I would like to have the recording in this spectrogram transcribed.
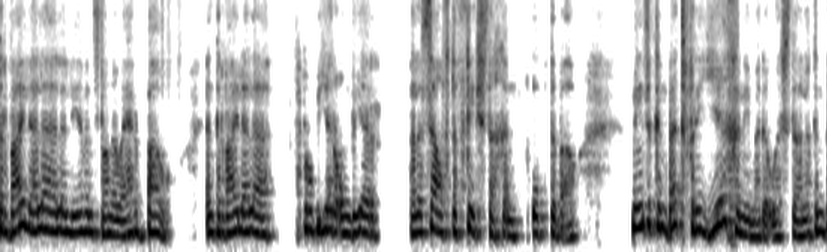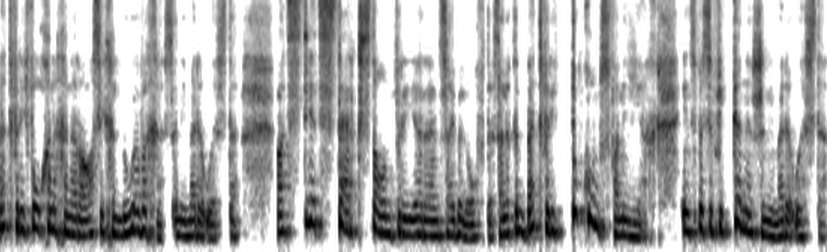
terwyl hulle hulle lewens dan nou herbou en terwyl hulle probeer om weer hulle self te vestig en op te bou. Mense kan bid vir die jeug in die Midde-Ooste. Hulle kan bid vir die volgende generasie gelowiges in die Midde-Ooste wat steeds sterk staan vir die Here en sy beloftes. Hulle kan bid vir die toekoms van die jeug en spesifiek kinders in die Midde-Ooste.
